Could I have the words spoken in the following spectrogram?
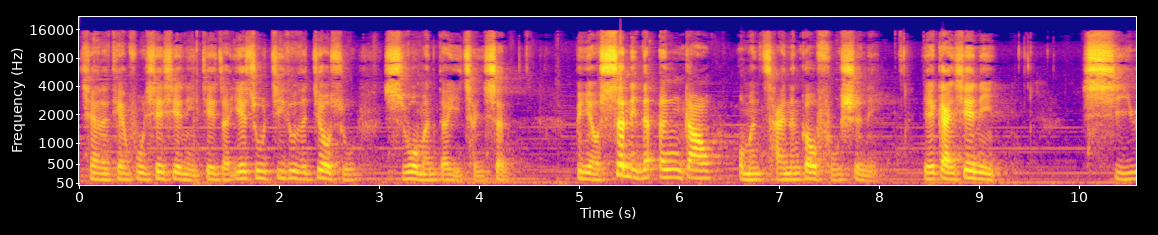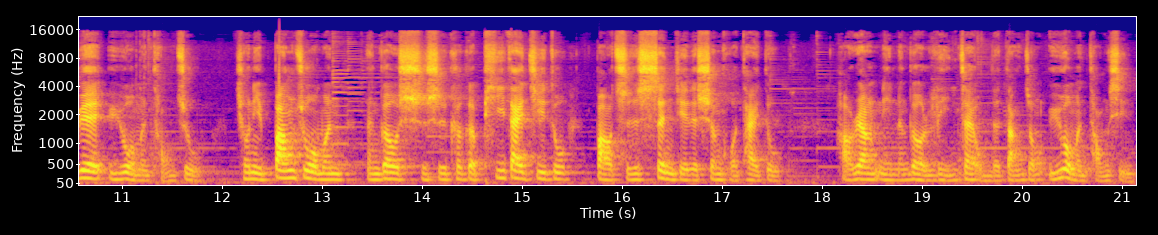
亲爱的天父，谢谢你借着耶稣基督的救赎，使我们得以成圣，并有圣灵的恩膏，我们才能够服侍你。也感谢你喜悦与我们同住，求你帮助我们能够时时刻刻披戴基督，保持圣洁的生活态度，好让你能够临在我们的当中，与我们同行。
